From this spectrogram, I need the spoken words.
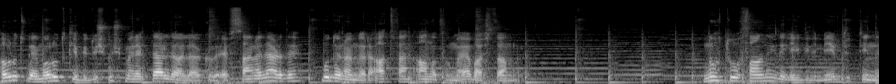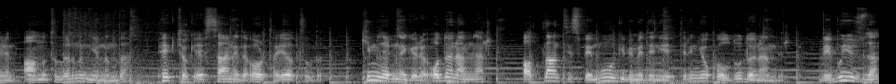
Harut ve Marut gibi düşmüş meleklerle alakalı efsaneler de bu dönemlere atfen anlatılmaya başlandı. Nuh tufanı ile ilgili mevcut dinlerin anlatılarının yanında pek çok efsane de ortaya atıldı. Kimilerine göre o dönemler Atlantis ve Mu gibi medeniyetlerin yok olduğu dönemdir ve bu yüzden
